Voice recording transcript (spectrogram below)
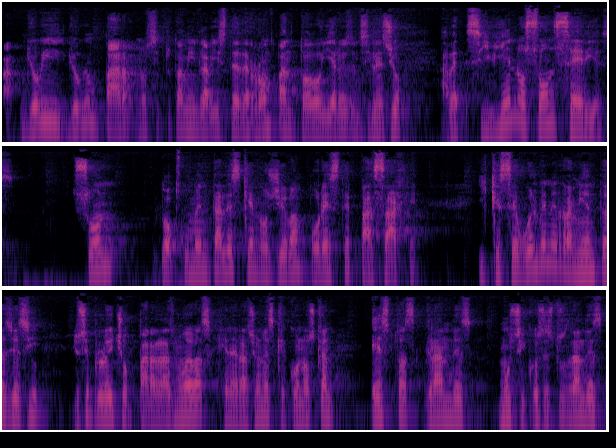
a- yo, vi, yo vi un par, no sé si tú también la viste, de Rompan Todo y Héroes en Silencio. A ver, si bien no son series, son documentales que nos llevan por este pasaje y que se vuelven herramientas, Jessy. Yo siempre lo he dicho, para las nuevas generaciones que conozcan estos grandes músicos, estos grandes,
